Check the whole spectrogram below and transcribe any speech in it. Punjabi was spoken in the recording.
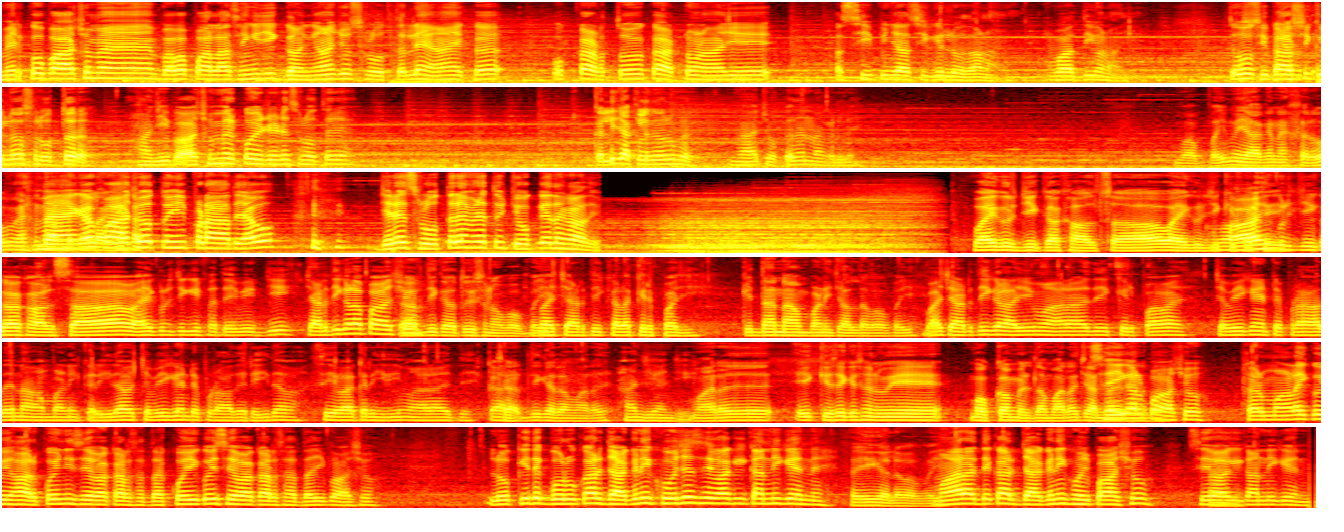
ਮੇਰੇ ਕੋ ਪਾਛੋ ਮੈਂ ਬਾਬਾ ਪਾਲਾ ਸਿੰਘ ਜੀ ਗਾਈਆਂ ਜੋ ਸਰੋਤਰ ਲਿਆ ਇੱਕ ਉਹ ਘੱਟ ਤੋਂ ਘੱਟ ਹੋਣਾ ਜੇ 80 85 ਕਿਲੋ ਦਾ ਹੋਣਾ ਵੱਧ ਹੀ ਹੋਣਾ ਜੀ। ਤੇ ਉਹ 80 ਕਿਲੋ ਸਲੋਤਰ ਹਾਂਜੀ ਪਾਛੋ ਮੇਰੇ ਕੋਲ ਜਿਹੜੇ ਸਰੋਤਰ ਆ। ਕੱਲੀ ਚੱਕ ਲੈਂਦੇ ਉਹਨੂੰ ਫਿਰ? ਮੈਂ ਚੁੱਕ ਦੇਣਾ ਇਕੱਲੇ। ਬਾਬਾ ਜੀ ਮਜ਼ਾਕ ਨਾ ਕਰੋ ਮੈਂ ਮੈਂ ਕਿਹਾ ਲੱਗ ਪਾਛੋ ਤੁਸੀਂ ਪੜਾ ਤੇ ਆਓ। ਜਿਹੜੇ ਸਰੋਤਰ ਆ ਮੇਰੇ ਤੁਸੀਂ ਚੁੱਕ ਕੇ ਦਿਖਾ ਦਿਓ। ਵਾਹਿਗੁਰੂ ਜੀ ਕਾ ਖਾਲਸਾ ਵਾਹਿਗੁਰੂ ਜੀ ਕੀ ਫਤਿਹ। ਵਾਹਿਗੁਰੂ ਜੀ ਕਾ ਖਾਲਸਾ ਵਾਹਿਗੁਰੂ ਜੀ ਕੀ ਫਤਿਹ ਵੀਰ ਜੀ। ਚੜ੍ਹਦੀ ਕਲਾ ਪਾਛੋ ਚੜ੍ਹਦੀ ਕਲਾ ਤੁਸੀਂ ਸੁਣਾਓ ਬਾਬਾ ਬਾ ਜੀ ਚੜ੍ਹਦੀ ਕਲਾ ਕਿਰਪਾ ਜੀ। ਕਿੱਦਾਂ ਨਾਮ ਬਾਣੀ ਚੱਲਦਾ ਬਾਬਾ ਜੀ? ਬਾ ਚੜ੍ਹਦੀ ਕਲਾ ਜੀ ਮਹਾਰਾਜ ਦੀ ਕਿਰਪਾ ਵਾ। 24 ਘੰਟੇ ਪੜਾ ਦੇ ਨਾਮ ਬਾਣੀ ਕਰੀਦਾ ਵਾ, 24 ਘੰਟੇ ਪੜਾ ਦੇ ਰਹੀਦਾ ਵਾ। ਸੇਵਾ ਕਰੀਦੀ ਮਹਾਰਾਜ ਦੇ ਘਰ। ਚੜ੍ਹਦੀ ਕਲਾ ਮਹਾਰਾਜ। ਹਾਂਜੀ ਹਾਂਜੀ। ਮਹਾਰਾਜ ਇਹ ਕਿਸੇ ਕਿਸੇ ਨੂੰ ਇਹ ਮੌਕਾ ਮਿਲਦਾ ਮਹਾਰਾਜ ਚਰਨਾਂ ਸਹੀ ਗੱਲ। ਪਾਸ਼ੋ ਕਰਮਾਂ ਵਾਲਾ ਹੀ ਕੋਈ ਹਰ ਕੋਈ ਨਹੀਂ ਸੇਵਾ ਕਰ ਸਕਦਾ। ਕੋਈ ਕੋਈ ਸੇਵਾ ਕਰ ਸਕਦਾ ਜੀ ਪਾਸ਼ੋ ਲੋਕੀ ਤੇ ਗੁਰੂ ਘਰ ਜਗ ਨਹੀਂ ਖੋਜੇ ਸੇਵਾ ਕੀ ਕਰਨੀ ਕਿਸ ਨੇ? ਸਹੀ ਗੱਲ ਹੈ ਬਾਬਾ ਜੀ। ਮਹਾਰਾਜ ਦੇ ਘਰ ਜਗ ਨਹੀਂ ਖੋਜ ਪਾਸ਼ੋ ਸੇਵਾ ਕੀ ਕਰਨੀ ਕਿਸ ਨੇ?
